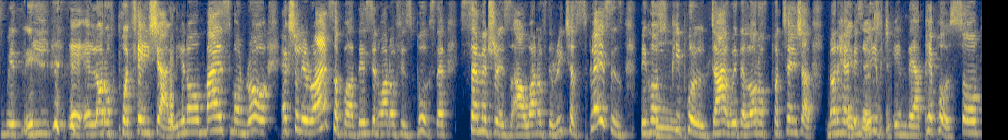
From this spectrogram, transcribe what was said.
with a, a, lot of potential. You know, Myles Munroe actually writes about this in one of his books that cemeteries are one of the richest places because mm. people die with a lot of potential, not having exactly. lived in their purpose. So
